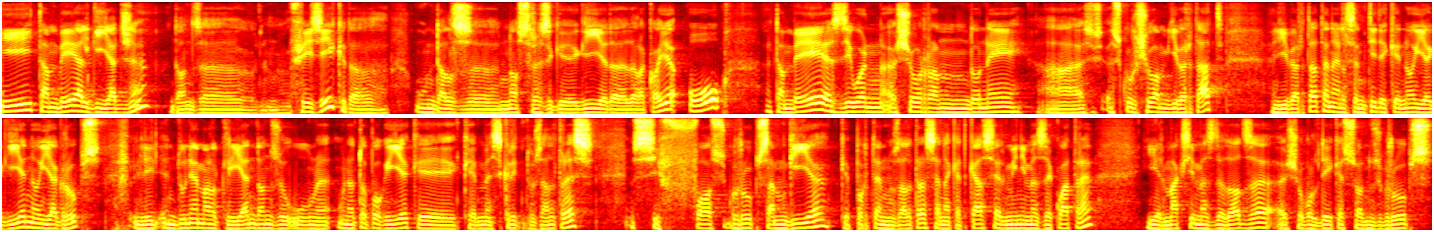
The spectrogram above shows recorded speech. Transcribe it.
i també el guiatge doncs, eh, físic d'un de, dels eh, nostres guia de, de la colla o també es diuen això randonner, eh, excursió amb llibertat, llibertat en el sentit de que no hi ha guia, no hi ha grups. Li donem al client doncs, una, una topoguia que, que hem escrit nosaltres. Si fos grups amb guia que portem nosaltres, en aquest cas el mínim és de 4 i el màxim és de 12, això vol dir que són grups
